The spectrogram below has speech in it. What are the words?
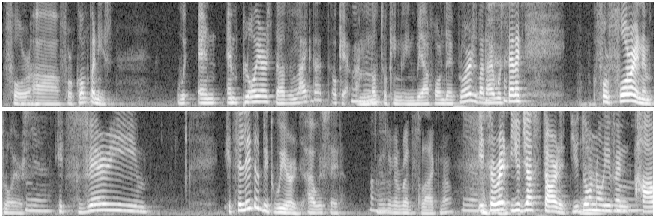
for uh, for companies. We, and employers doesn't like that. Okay, I'm not talking in behalf of the employers, but I would say like for foreign employers, Yeah. it's very, it's a little bit weird. I would say It's like a red flag, no? Yeah. it's already you just started. You don't Yeah. know even mm. how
